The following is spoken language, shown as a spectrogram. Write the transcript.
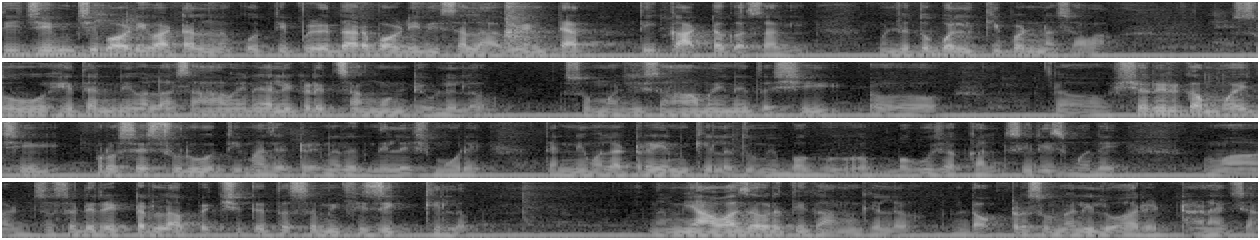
ती जिमची बॉडी वाटायला नको ती पिळदार बॉडी दिसायला हवी आणि त्यात ती काटक असावी म्हणजे तो बल्की पण नसावा. सो हे त्यांनी मला सहा महिने अलीकडेच सांगून ठेवलेलं. सो माझी सहा महिने तशी शरीर कमवायची प्रोसेस सुरू होती. माझे ट्रेनर आहेत निलेश मोरे. त्यांनी मला ट्रेन केलं. तुम्ही बघू बघू शकाल सिरीजमध्ये जसं डिरेक्टरला अपेक्षित आहे तसं मी फिजिक केलं. मी आवाजावरती काम केलं. डॉक्टर सोनाली लोहारेट ठाण्याच्या.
